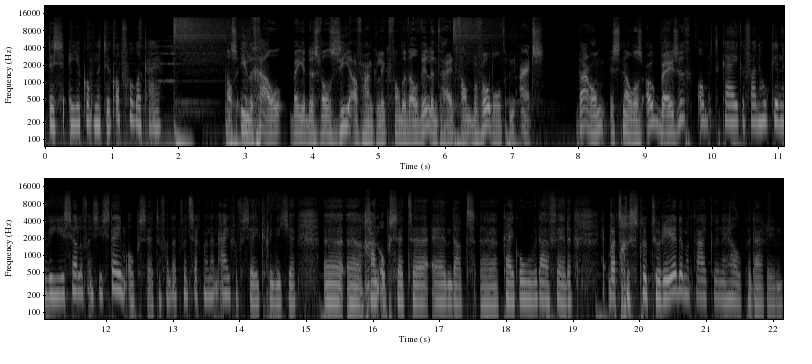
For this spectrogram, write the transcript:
Dus je komt natuurlijk op voor elkaar. Als illegaal ben je dus wel zeer afhankelijk van de welwillendheid van bijvoorbeeld een arts. Daarom is Snelders ook bezig... Om te kijken van hoe kunnen we hier zelf een systeem opzetten. Van dat we zeg maar, een eigen verzekeringetje uh, uh, gaan opzetten. En dat uh, kijken hoe we daar verder wat gestructureerder elkaar kunnen helpen daarin.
